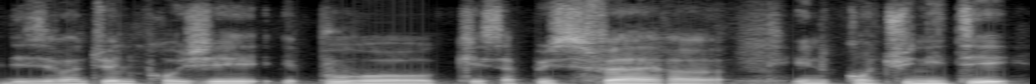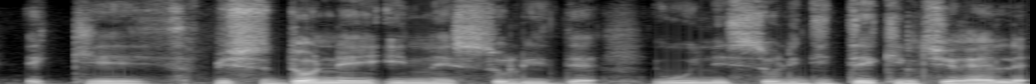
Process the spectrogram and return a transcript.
des éventuels projets et pour que ça puisse faire une continuité et que ça puisse donner une solide ou une solidité culturelle.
